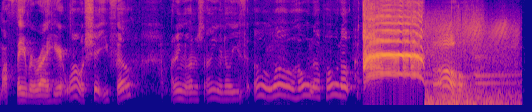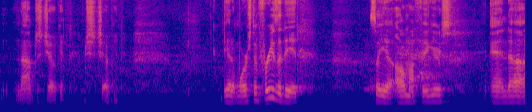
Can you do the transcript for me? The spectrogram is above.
my favorite right here. Whoa, shit, you fell? I didn't even understand. I didn't even know you fell. Oh, whoa, hold up, hold up. Oh. Nah, I'm just joking. I'm just joking. Did him worse than Frieza did. So yeah, all my figures. And uh,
